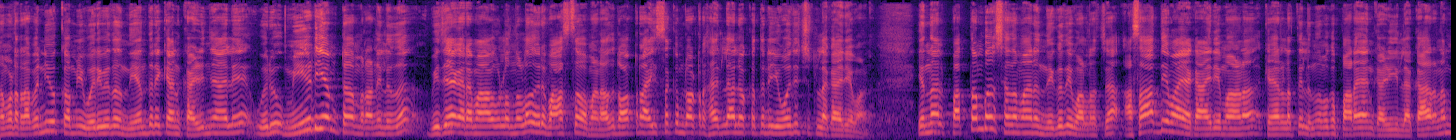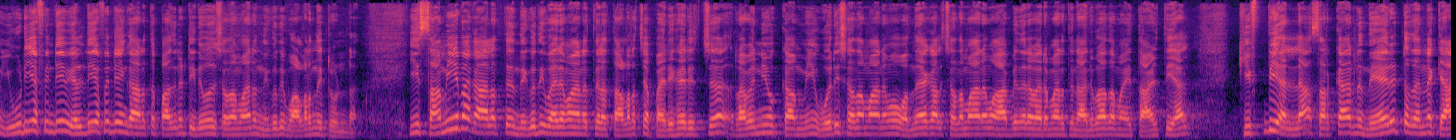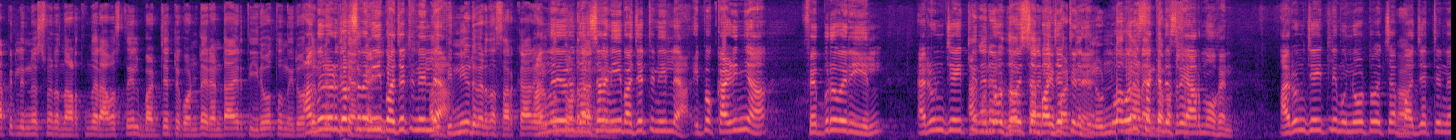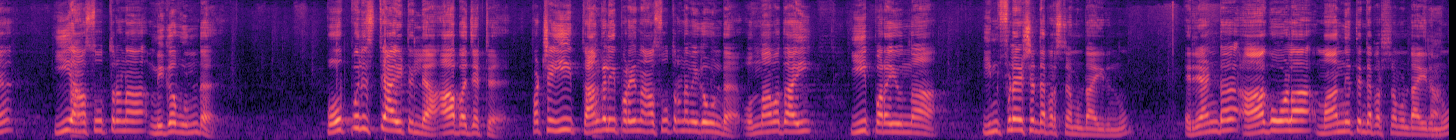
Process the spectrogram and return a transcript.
നമ്മുടെ റവന്യൂ കമ്മി ഒരുവിധം നിയന്ത്രിക്കാൻ കഴിഞ്ഞാലേ ഒരു മീഡിയം ടേം റണ്ണിൽ ഇത് വിജയകരമാകുള്ളൂ എന്നുള്ളത് ഒരു വാസ്തവമാണ്. അത് ഡോക്ടർ ഐസക്കും ഡോക്ടർ ഹരിലാലും ഒക്കെ തന്നെ യോജിച്ചിട്ടുള്ള കാര്യമാണ്. എന്നാൽ പത്തൊമ്പത് ശതമാനം നികുതി വളർച്ച അസാധ്യമായ കാര്യമാണ് കേരളത്തിൽ എന്ന് നമുക്ക് പറയാൻ കഴിയില്ല. കാരണം യു ഡി എഫിന്റെയും എൽ ഡി എഫിന്റെയും കാലത്ത് പതിനെട്ട് ഇരുപത് ശതമാനം നികുതി വളർന്നിട്ടുണ്ട്. ഈ സമീപകാലത്ത് നികുതി വരുമാനത്തിലെ തളർച്ച പരിഹരിച്ച് റവന്യൂ കമ്മി ഒരു ശതമാനമോ ഒന്നേകാൽ ശതമാനമോ ആഭ്യന്തര വരുമാനത്തിന് അനുപാതമായി താഴ്ത്തിയാൽ കിഫ്ബി അല്ല സർക്കാരിന് നേരിട്ട് തന്നെ ക്യാപിറ്റൽ ഇൻവെസ്റ്റ്മെന്റ് നടത്തുന്ന ഒരു അവസ്ഥയിൽ ബഡ്ജറ്റ് കൊണ്ട് രണ്ടായിരത്തി ഇരുപത്തി ഈ ബജറ്റിനില്ല. പിന്നീട് വരുന്ന സർക്കാർ അങ്ങനെ ഒരു ദർശനം ഈ ബജറ്റിനില്ല ഇപ്പൊ കഴിഞ്ഞ ഫെബ്രുവരിയിൽ അരുൺ ജെയ്റ്റ്ലി മുന്നോട്ട് വെച്ച ബജറ്റിന് ഒരു സെക്കൻഡ് ശ്രീ ആർ മോഹൻ അരുൺ ജെയ്റ്റ്ലി മുന്നോട്ട് വെച്ച ബജറ്റിന് ഈ ആസൂത്രണ മികവുണ്ട്. പോപ്പുലിസ്റ്റ് ആയിട്ടില്ല ആ ബജറ്റ് പക്ഷേ ഈ താങ്കൾ ഈ പറയുന്ന ആസൂത്രണ മികവുണ്ട്. ഒന്നാമതായി ഈ പറയുന്ന ഇൻഫ്ലേഷന്റെ പ്രശ്നമുണ്ടായിരുന്നു. രണ്ട് ആഗോള മാന്യത്തിന്റെ പ്രശ്നമുണ്ടായിരുന്നു.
